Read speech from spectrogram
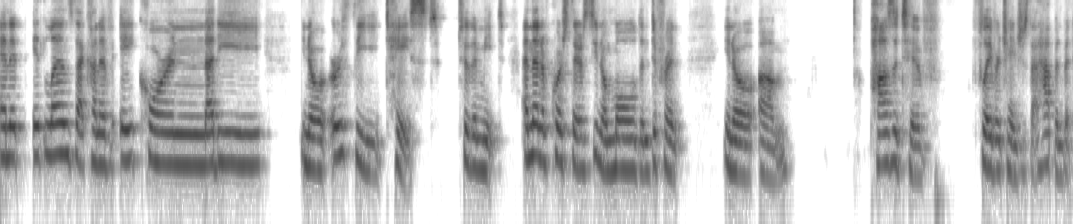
and it it lends that kind of acorn, nutty, you know, earthy taste to the meat and then of course there's you know mold and different you know um, positive flavor changes that happen but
